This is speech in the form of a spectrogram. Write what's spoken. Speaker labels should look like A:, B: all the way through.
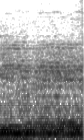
A: Yeah.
